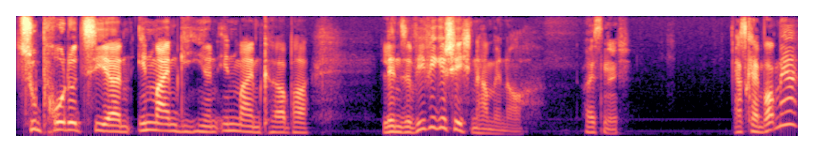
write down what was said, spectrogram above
zu produzieren in meinem Gehirn, in meinem Körper. Linse, wie viele Geschichten haben wir noch? Weiß nicht. Hast keinen Bock mehr?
